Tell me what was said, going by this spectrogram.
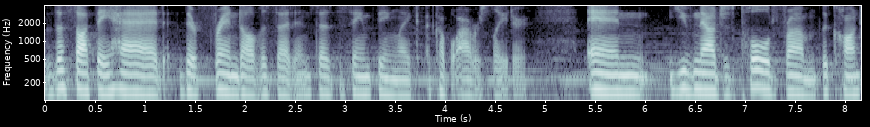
the thought they had their friend all of a sudden says the same thing like a couple hours later and you've now just pulled from the con-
